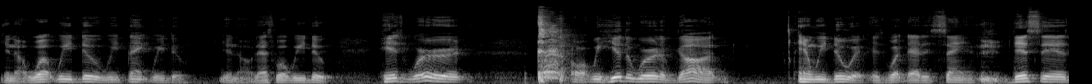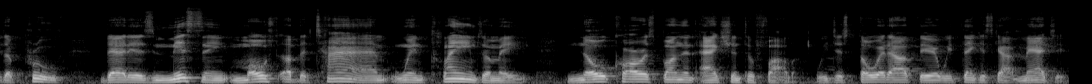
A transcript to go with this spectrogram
You know, what we do, we think we do. You know, that's what we do. His word, or we hear the word of God and we do it, is what that is saying. this is the proof that is missing most of the time when claims are made. No corresponding action to follow. We just throw it out there. We think it's got magic.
